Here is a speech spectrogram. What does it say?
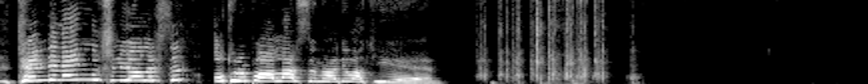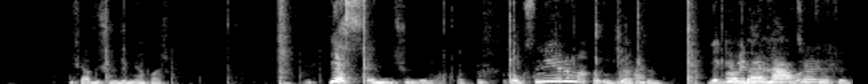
Kendin en güçlüyü alırsın. Oturup ağlarsın. Hadi bakayım. İnşallah düşündüğümü yapar. Yes! En düşündüğümü yaptı. Toksini yere mi alacaktın? Ben karakter. kötü.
